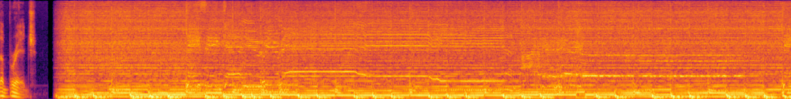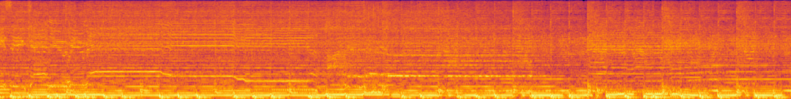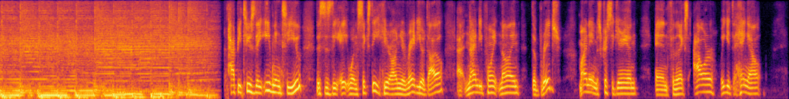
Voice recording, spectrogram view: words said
The Bridge. Happy Tuesday evening to you. This is the 8160 here on your radio dial at 90.9 The Bridge. My name is Chris Haghirian, and for the next hour, we get to hang out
